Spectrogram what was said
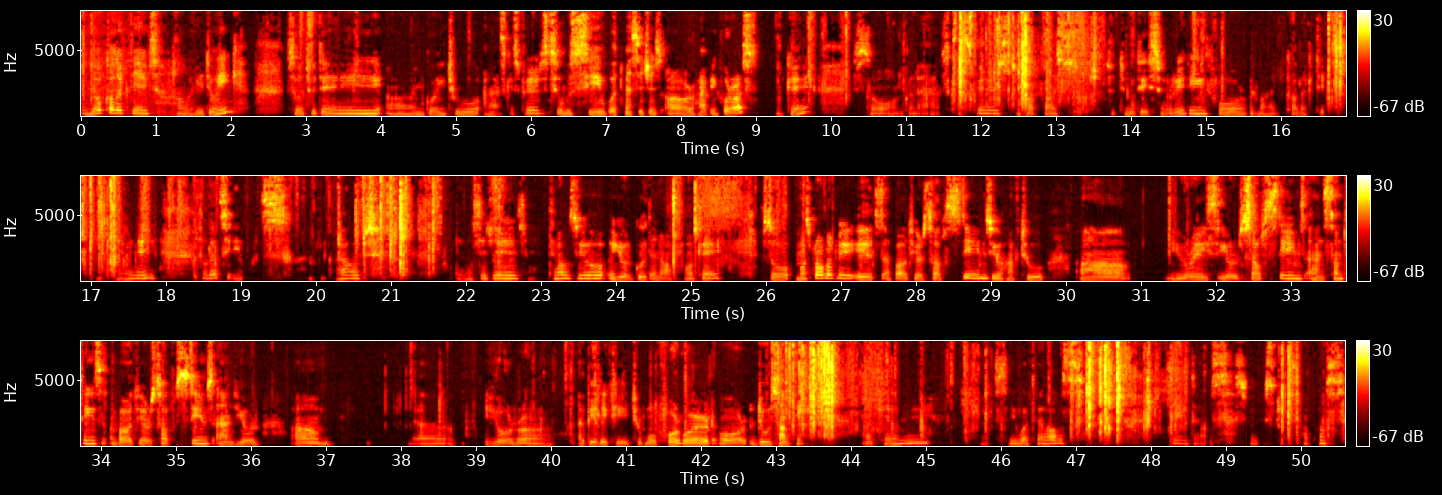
Hello, collectives. How are you doing? So today I'm going to ask spirits to see what messages are having for us. Okay, so I'm gonna ask spirits to help us to do this reading for my collectives. Okay, so let's see what's out. The messages tells you you're good enough. Okay, so most probably it's about your self-esteem. You have to uh, you raise your self-esteem and some things about your self-esteem and your um, uh, your uh, ability to move forward or do something. Okay, let's see what else. What else.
